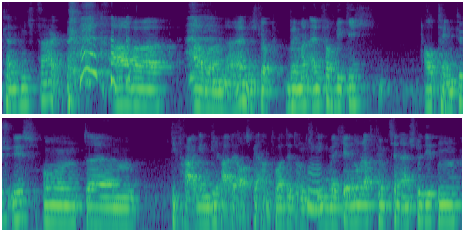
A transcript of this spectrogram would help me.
kann ich nicht sagen. Aber, aber nein, ich glaube, wenn man einfach wirklich authentisch ist und ähm, die Fragen geradeaus beantwortet und nicht mhm. irgendwelche 0815 einstudierten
